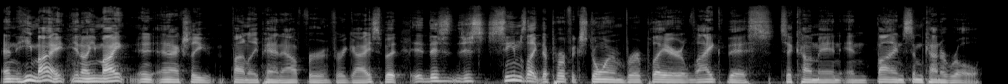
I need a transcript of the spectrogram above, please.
and he might, you know, he might and actually finally pan out for for Guice. But it, this just seems like the perfect storm for a player like this to come in and find some kind of role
